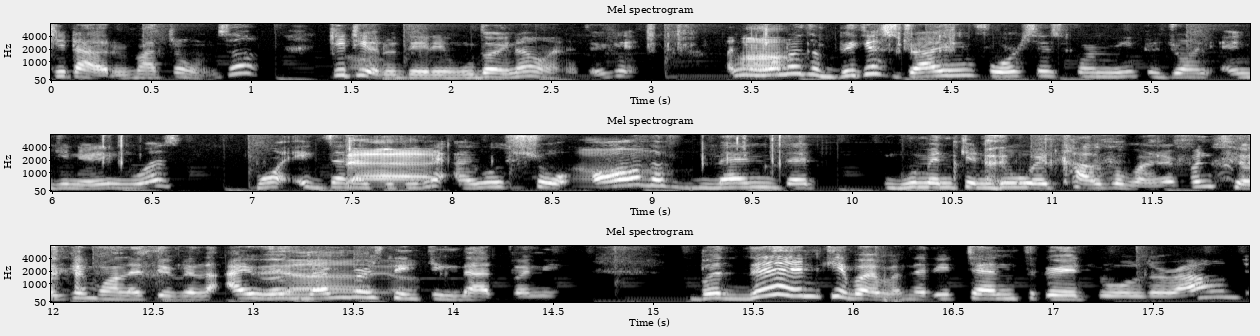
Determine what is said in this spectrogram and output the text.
केटाहरू मात्र हुन्छ केटीहरू धेरै हुँदैन भनेको थियो कि अनि अँ. वान अफ द बिगेस्ट ड्राइभिङ फोर्सेस फर मी टु जोइन इन्जिनियरिङ वाज म एकजना That- केटीले आई विल सो अँ. अल द मेन द्याट वुमेन क्यान डु इट खालको भनेर पनि थियो कि मलाई त्यो बेला आई Yeah, रिमेम्बर yeah. थिङ्किङ द्याट पनि But then के भयो भन्दाखेरि टेन्थ ग्रेड rolled around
